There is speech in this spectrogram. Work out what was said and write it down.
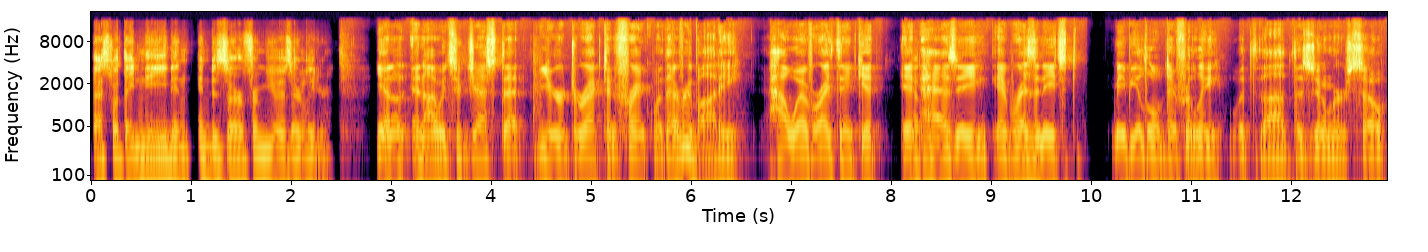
that's what they need and, and deserve from you as their leader. Yeah, and I would suggest that you're direct and frank with everybody. However, I think it it yep. has a it resonates maybe a little differently with uh, the Zoomers. So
